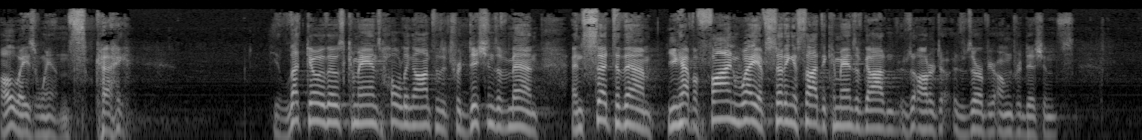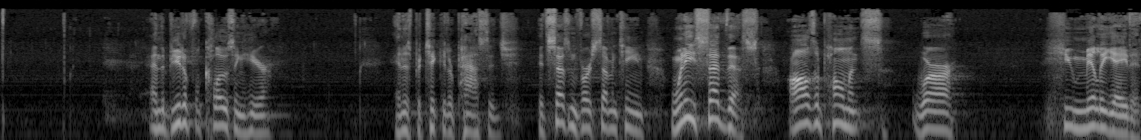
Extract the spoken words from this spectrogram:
always wins, okay? You let go of those commands, holding on to the traditions of men, and said to them, You have a fine way of setting aside the commands of God in order to observe your own traditions. And the beautiful closing here in this particular passage it says in verse 17, when he said this, all his opponents were humiliated.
